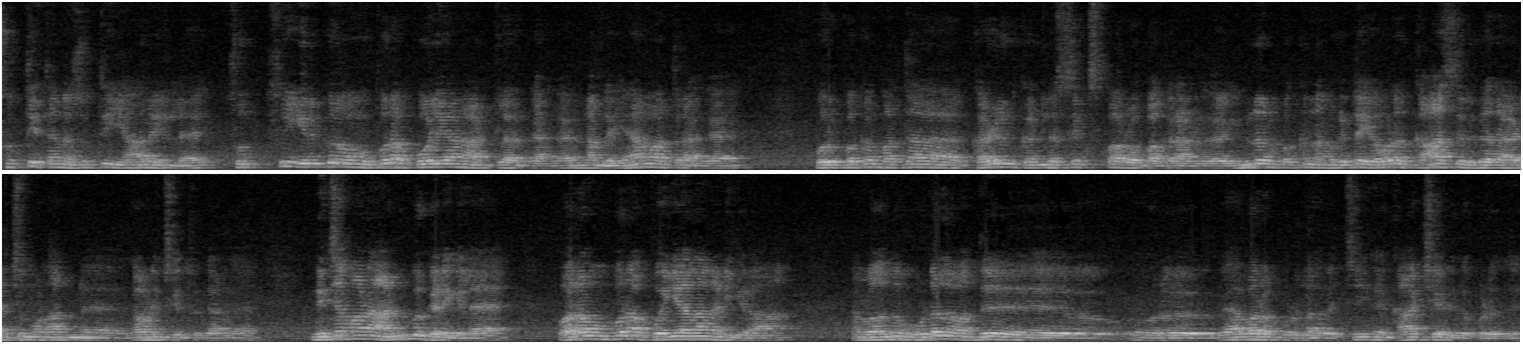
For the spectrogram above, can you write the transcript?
சுற்றி தன்னை சுற்றி யாரும் இல்லை. சுற்றி இருக்கிறவங்க பூரா போலியான ஆட்டில் இருக்காங்க. நம்மளை ஏமாத்துறாங்க. ஒரு பக்கம் பார்த்தா கழுகு கண்ணில் செக்ஸ் பார்வை பார்க்குறாங்க இன்னொரு பக்கம் நம்மக்கிட்ட எவ்வளோ காசு இருக்குது அதை அடிச்சு போனான்னு கவனிச்சுக்கிட்டு இருக்காங்க நிஜமான அன்பு கிடைக்கல. வரவன் பூரா பொய்யா தான் நடிக்கிறான். நம்ம வந்து உடலை வந்து ஒரு வியாபார பொருளாக வச்சு இங்கே காட்சி எடுக்கப்படுது.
